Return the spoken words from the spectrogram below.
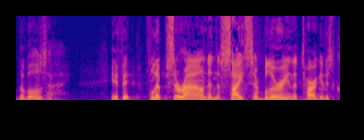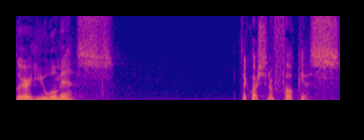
the bullseye. If it flips around and the sights are blurry and the target is clear, you will miss. It's a question of focus,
